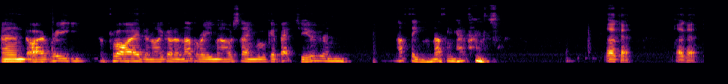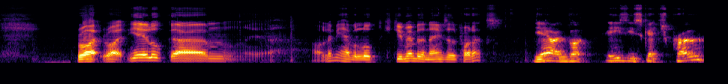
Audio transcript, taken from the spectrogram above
And I re-applied, and I got another email saying we'll get back to you, and nothing, nothing happens. Okay. Okay. Right, right. Yeah, look, um, oh, let me have a look. Do you remember the names of the products? Yeah, I've got Easy Sketch Pro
